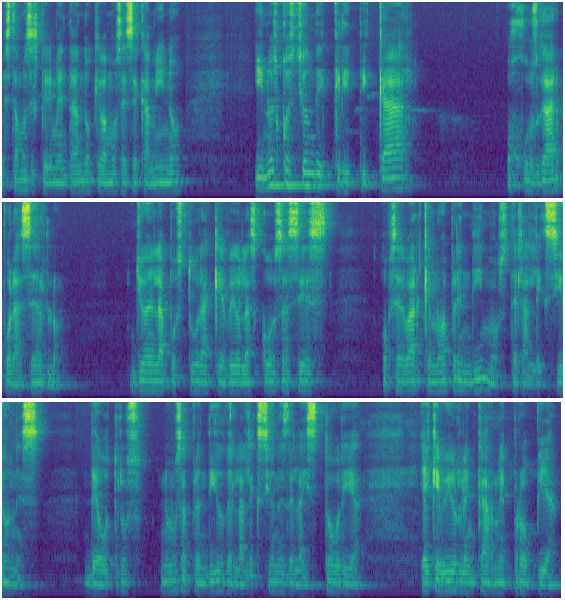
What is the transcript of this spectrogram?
estamos experimentando que vamos a ese camino. Y no es cuestión de criticar o juzgar por hacerlo. Yo en la postura que veo las cosas es observar que no aprendimos de las lecciones de otros, no hemos aprendido de las lecciones de la historia. Y hay que vivirlo en carne propia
